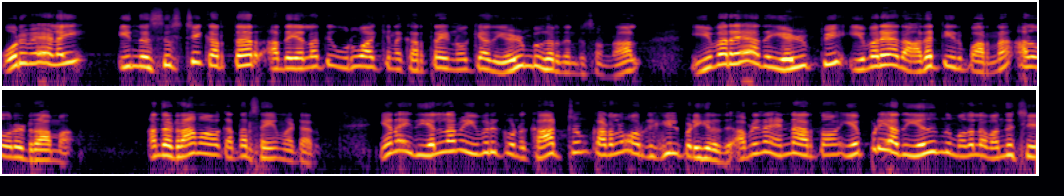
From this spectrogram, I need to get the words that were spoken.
ஒருவேளை இந்த சிருஷ்டி கர்த்தர் அதை எல்லாத்தையும் உருவாக்கின கர்த்தரை நோக்கி அது எழும்புகிறது என்று சொன்னால் இவரே அதை எழுப்பி இவரே அதை அதட்டி இருப்பார்னா அது ஒரு ட்ராமா அந்த ட்ராமாவை கத்தர் செய்ய மாட்டார். ஏன்னா இது எல்லாமே இவருக்கு ஒன்று காற்றும் கடலும் அவருக்கு கீழ்ப்படுகிறது. அப்படின்னா என்ன அர்த்தம்? எப்படி அது எதிர்ந்து முதல்ல வந்துச்சு?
